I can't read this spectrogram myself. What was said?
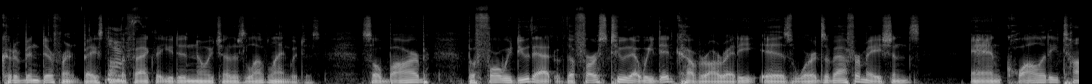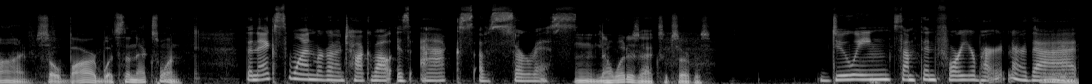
could have been different based on the fact that you didn't know each other's love languages. So, Barb, before we do that, the first two that we did cover already is words of affirmations and quality time. So, Barb, what's the next one? The next one we're going to talk about is acts of service. Mm, now, what is acts of service? Doing something for your partner that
